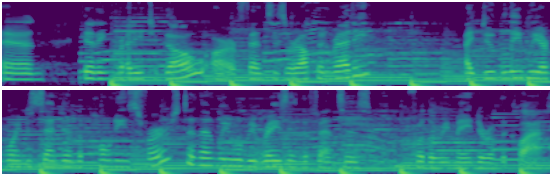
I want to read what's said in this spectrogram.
and getting ready to go. Our fences are up and ready. I do believe we are going to send in the ponies first, and then we will be raising the fences for the remainder of the class.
